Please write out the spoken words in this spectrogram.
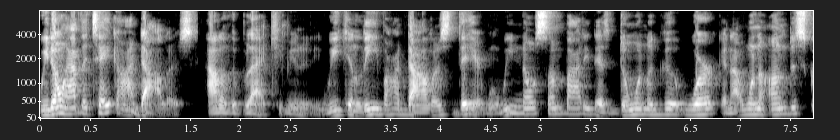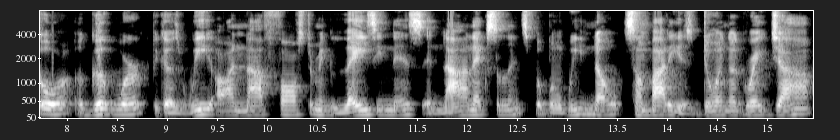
We don't have to take our dollars out of the black community. We can leave our dollars there. When we know somebody that's doing a good work, and I want to underscore a good work because we are not fostering laziness and non excellence, but when we know somebody is doing a great job,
